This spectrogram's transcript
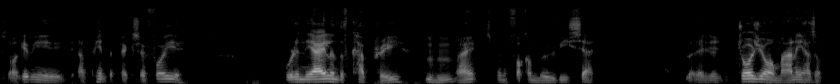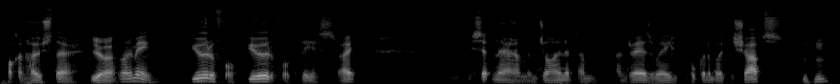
So I'll give you. I'll paint the picture for you. We're in the island of Capri, hmm right? It's been a fucking movie set. Uh, Giorgio Armani has a fucking house there. Yeah. You know what I mean? Beautiful, beautiful place, right? You're sitting there, I'm enjoying it. I'm Andrea's away poking about the shops. Mhm.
